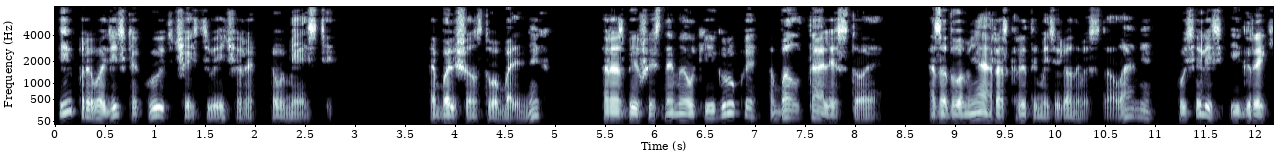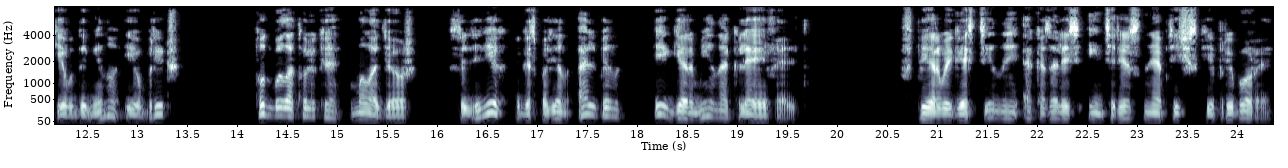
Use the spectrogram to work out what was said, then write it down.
и проводить какую-то часть вечера вместе. Большинство больных, разбившись на мелкие группы, болтали стоя. За двумя раскрытыми зелеными столами уселись игроки в домино и в бридж. Тут была только молодежь, Среди них господин Альбин и Гермина Клейфельд. В первой гостиной оказались интересные оптические приборы.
